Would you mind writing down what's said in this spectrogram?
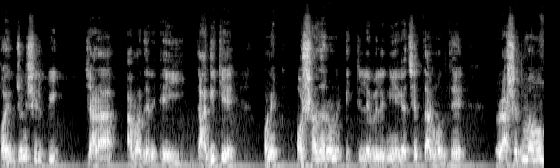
কয়েকজন শিল্পী যারা আমাদের এই দাগিকে অনেক অসাধারণ একটি লেভেলে নিয়ে গেছে। তার মধ্যে রাশেদ মামুন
